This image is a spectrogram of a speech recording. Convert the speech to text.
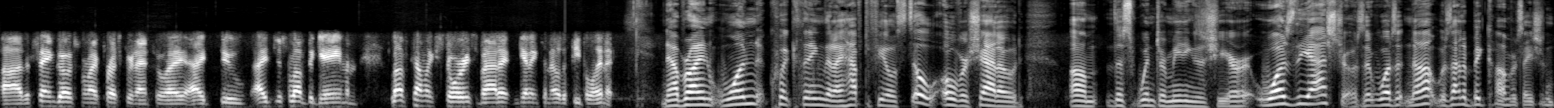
uh, the same goes for my press credential. I, I do. I just love the game and love telling stories about it and getting to know the people in it. Now, Bryan, one quick thing that I have to feel is still overshadowed um, this winter meetings this year was the Astros. It was it not? Was that a big conversation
